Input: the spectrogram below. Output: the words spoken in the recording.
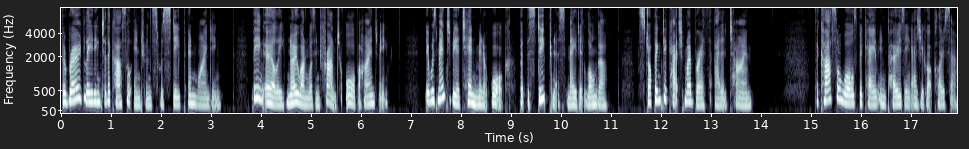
The road leading to the castle entrance was steep and winding. Being early, no one was in front or behind me. It was meant to be a 10 minute walk, but the steepness made it longer. Stopping to catch my breath added time. The castle walls became imposing as you got closer.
